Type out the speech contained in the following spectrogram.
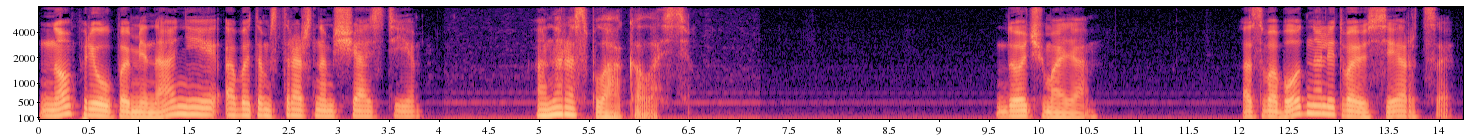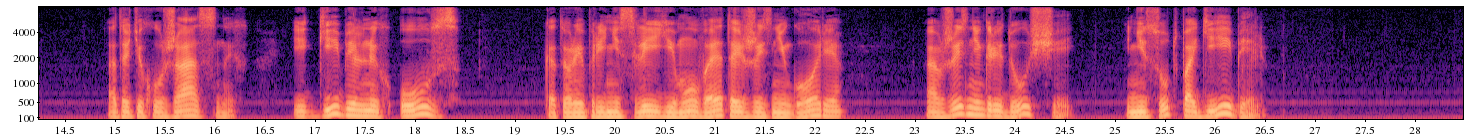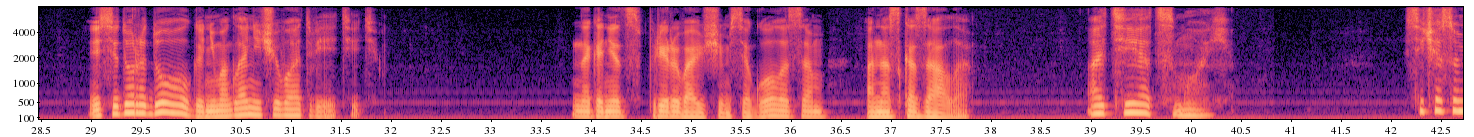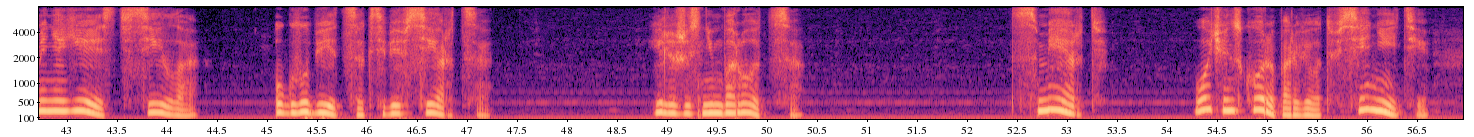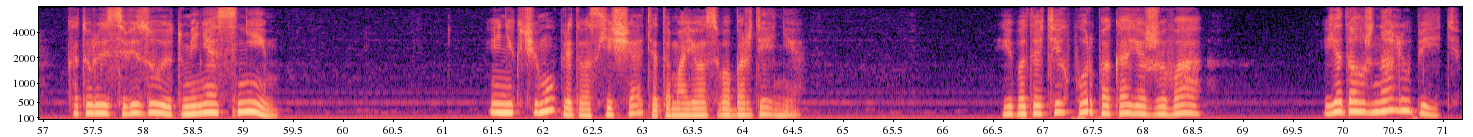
Но при упоминании об этом страшном счастье она расплакалась. «Дочь моя, а свободно ли твое сердце от этих ужасных и гибельных уз, которые принесли ему в этой жизни горе, а в жизни грядущей несут погибель?» Исидора долго не могла ничего ответить. Наконец, прерывающимся голосом она сказала — Отец мой, сейчас у меня есть сила углубиться к себе в сердце или же с ним бороться. Смерть очень скоро порвет все нити, которые связуют меня с ним. И ни к чему предвосхищать это мое освобождение. Ибо до тех пор, пока я жива, я должна любить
